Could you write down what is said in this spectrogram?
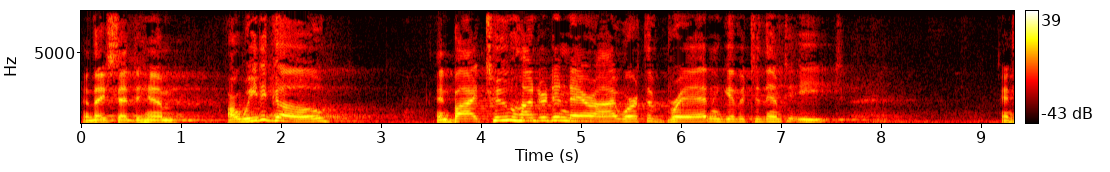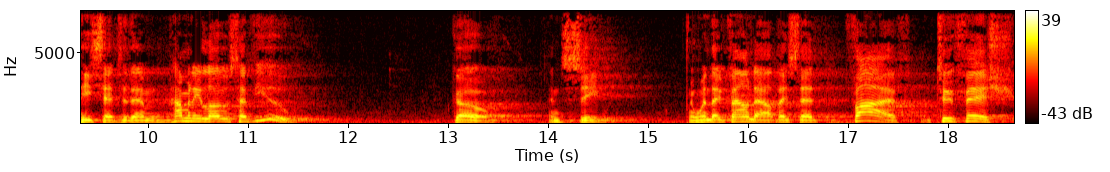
And they said to him, Are we to go and buy 200 denarii worth of bread and give it to them to eat. And he said to them, How many loaves have you? Go and see. And when they found out, they said, Five, and two fish.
